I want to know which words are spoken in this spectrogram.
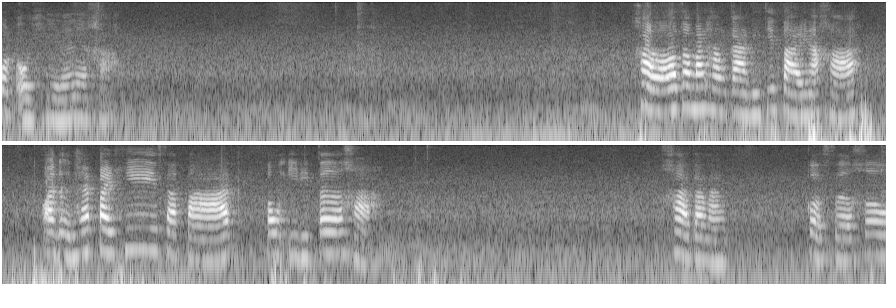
กดโอเคได้เลยค่ะ ค่ะแล้วเราจะมาทำการดิจิไตนะคะ ก่อนอื่นให้ไปที่ Start ตรง Editor ค่ะ ค่ะจากนั้นกด Circle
